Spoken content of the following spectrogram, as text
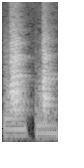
Bye.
